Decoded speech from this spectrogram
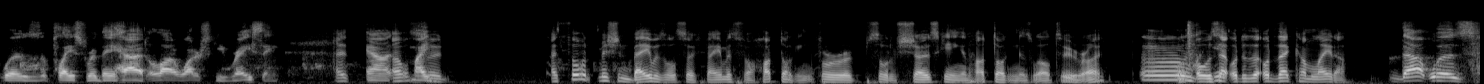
was a place where they had a lot of water ski racing. I- and Also, my I thought Mission Bay was also famous for hot dogging, for sort of show skiing and hot dogging as well, too, right? Or, or was that, or did that, or did that come later? that was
